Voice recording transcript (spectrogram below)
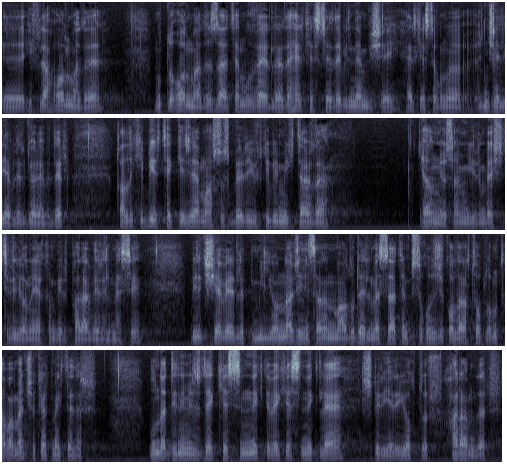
e, iflah olmadığı, mutlu olmadığı zaten bu verilerde herkesçe de bilinen bir şey. Herkes de bunu inceleyebilir, görebilir. Kaldı ki bir tek geceye mahsus böyle yüklü bir miktarda yanılmıyorsam 25 trilyona yakın bir para verilmesi, bir kişiye verilip milyonlarca insanın mağdur edilmesi zaten psikolojik olarak toplumu tamamen çökertmektedir. Bunda dinimizde kesinlikle ve kesinlikle hiçbir yeri yoktur, haramdır.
